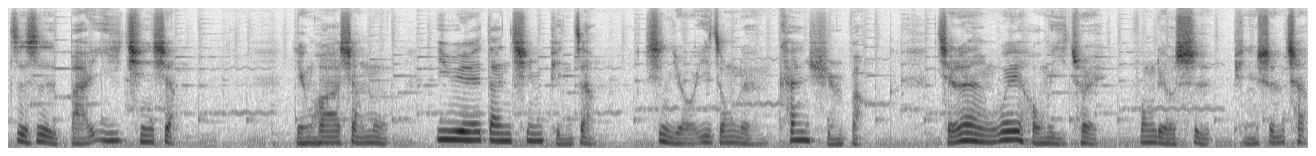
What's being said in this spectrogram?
自是白衣卿相。烟花巷陌，一约丹青屏障。幸有意中人堪寻访。前任微红已翠，风流事平生唱。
